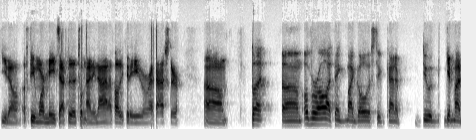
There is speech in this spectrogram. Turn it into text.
you know, a few more meets after the 1299, I probably could have even run faster. Um, but um, overall, I think my goal is to kind of do get my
